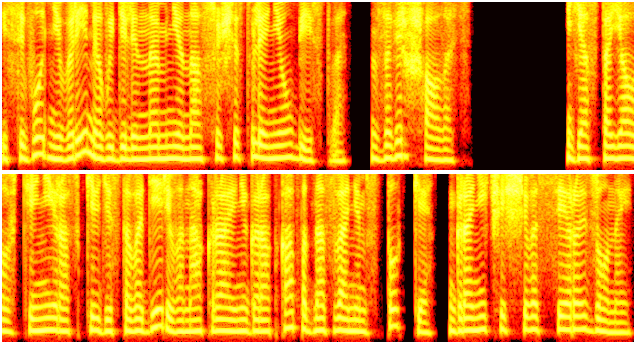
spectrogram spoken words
И сегодня время, выделенное мне на осуществление убийства, завершалось. Я стояла в тени раскидистого дерева на окраине городка под названием Стокки, граничащего с серой зоной.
